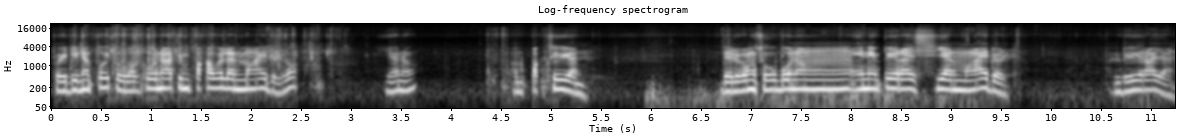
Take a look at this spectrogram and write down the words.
Pwede na po ito. Huwag ko natin pakawalan mga idol. Oh. Yan oh. Pampaksiw yan. Dalawang subo ng NMP rice yan mga idol. Pambira yan.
